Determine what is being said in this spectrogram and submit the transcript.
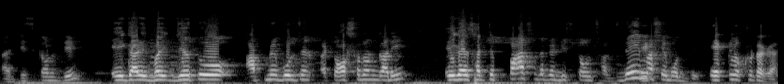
আর ডিসকাউন্ট দিয়ে? এই গাড়ি ভাই যেহেতু আপনি বলছেন একটা অসাধারণ গাড়ি এই গাড়ি থাকছে পাঁচ হাজার টাকা ডিসকাউন্ট যদি এই মাসের মধ্যে। 1 লক্ষ টাকা।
